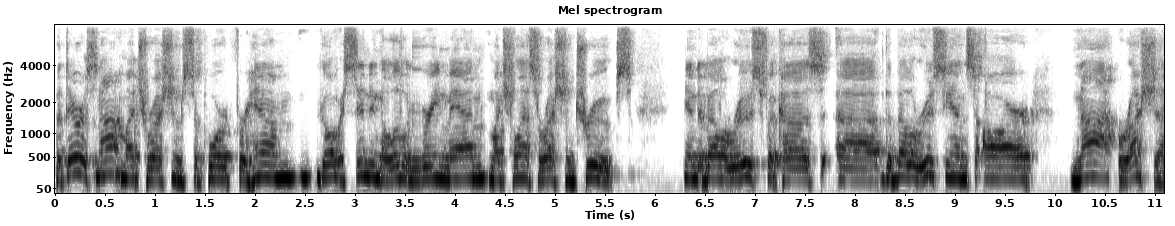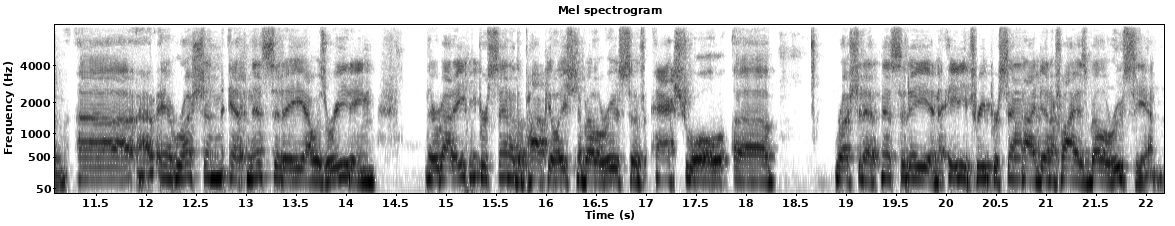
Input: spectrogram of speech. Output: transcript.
But there is not much Russian support for him go, sending the little green man, much less Russian troops, into Belarus because uh, the Belarusians are not Russian. Uh, Russian ethnicity, I was reading, they're about 8% of the population of Belarus of actual uh, Russian ethnicity, and 83% identify as Belarusian.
